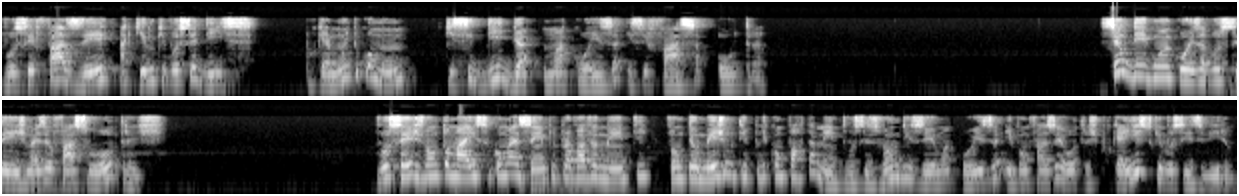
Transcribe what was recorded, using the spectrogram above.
você fazer aquilo que você diz. Porque é muito comum que se diga uma coisa e se faça outra. Se eu digo uma coisa a vocês, mas eu faço outras, vocês vão tomar isso como exemplo e provavelmente vão ter o mesmo tipo de comportamento. Vocês vão dizer uma coisa e vão fazer outras, porque é isso que vocês viram.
